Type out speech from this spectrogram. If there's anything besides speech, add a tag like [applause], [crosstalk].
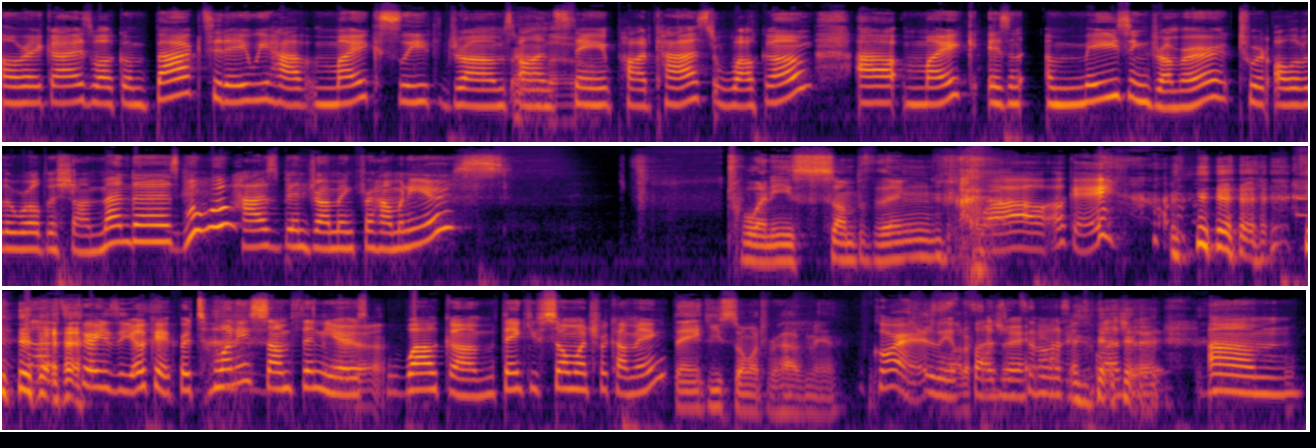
All right, guys, welcome back. Today we have Mike Sleath drums on Saint Podcast. Welcome. Uh, Mike is an amazing drummer, toured all over the world with Shawn Mendes, has been drumming for how many years? 20 something. Wow. Okay. [laughs] That's crazy. Okay, for 20 something years, Yeah. welcome. Thank you so much for coming. Thank you so much for having me. Of course. Really a lot of fun. pleasure. It's an It a pleasure. um,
